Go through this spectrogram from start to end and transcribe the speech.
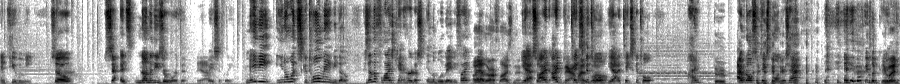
and cube of meat. So sa- it's none of these are worth it, Yeah. basically. Maybe you know what? Skatole maybe though. Because then the flies can't hurt us in the blue baby fight. Oh yeah, there are flies in there. Yeah, so I'd, I'd Yeah, take as Skatole. well. Yeah, I'd take Skatole. I Poop. I would also take Spelunker's hat. we look You would?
